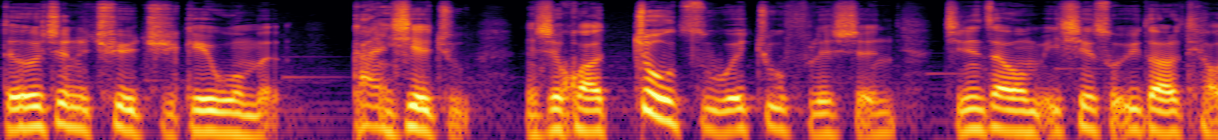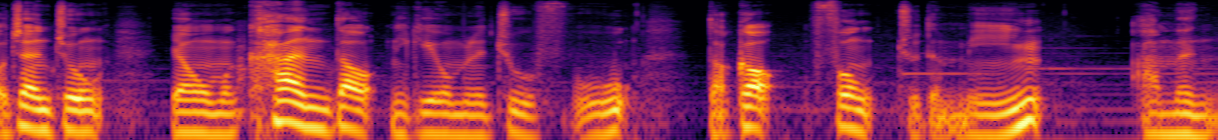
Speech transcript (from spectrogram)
得胜的确据给我们。感谢主，你是化咒诅为祝福的神。今天在我们一切所遇到的挑战中，让我们看到你给我们的祝福。祷告，奉主的名，阿门。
